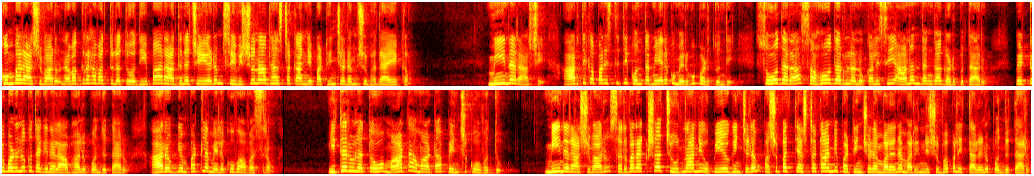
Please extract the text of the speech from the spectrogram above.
కుంభరాశివారు నవగ్రహవత్తులతో దీపారాధన చేయడం శ్రీ విశ్వనాథాష్టకాన్ని పఠించడం శుభదాయకం. మీనరాశి ఆర్థిక పరిస్థితి కొంత మేరకు మెరుగుపడుతుంది. సోదర సహోదరులను కలిసి ఆనందంగా గడుపుతారు. పెట్టుబడులకు తగిన లాభాలు పొందుతారు. ఆరోగ్యం పట్ల మెలకువ అవసరం. ఇతరులతో మాటామాట పెంచుకోవద్దు. మీనరాశివారు సర్వరక్ష చూర్ణాన్ని ఉపయోగించడం పశుపత్య అష్టకాన్ని పఠించడం వలన మరిన్ని శుభ ఫలితాలను పొందుతారు.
